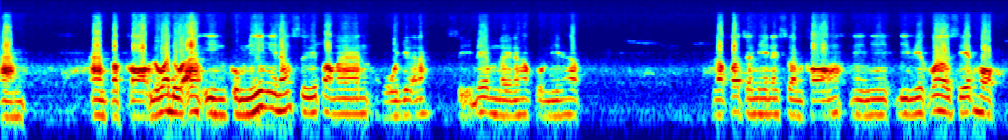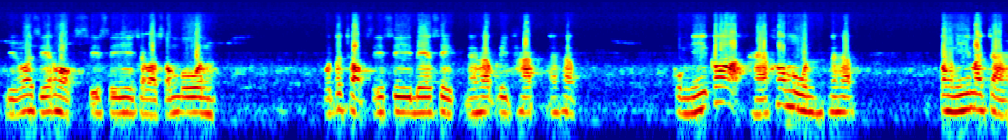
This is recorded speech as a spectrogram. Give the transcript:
อ่าน อ่านประกอบหรือว่าดูอ้างอิงกลุ่มนี้มีหนังสือประมาณโอ้โหเยอะนะ สี่เล่มเลยนะครับกลุ่มนี้นะครับ แล้วก็จะมีในส่วนของนี่มี d v i v e r CS6 d v i v e r CS6 CC ฉบับสมบูรณ์ Photoshop CC Basic นะครับ Retouch นะครับ กลุ่มนี้ก็หาข้อมูลนะครับ ตรงนี้มาจาก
